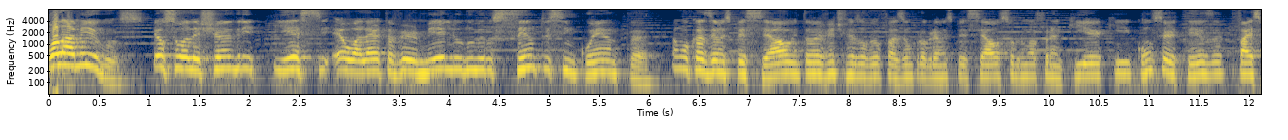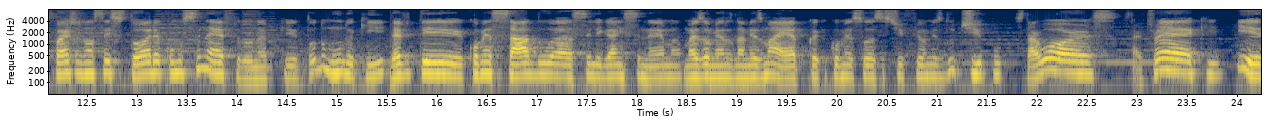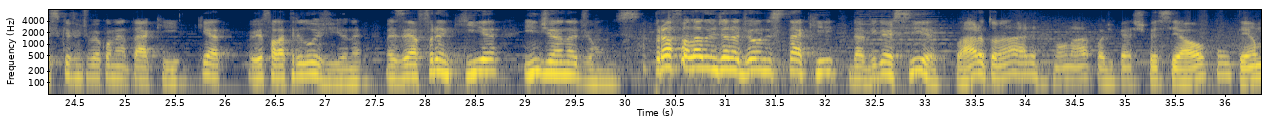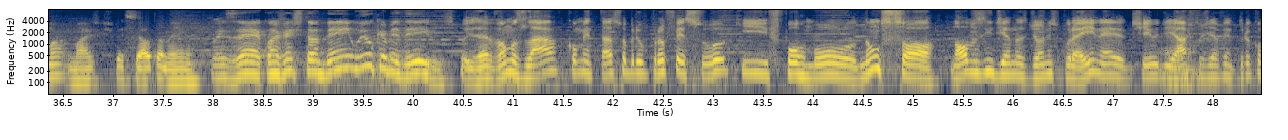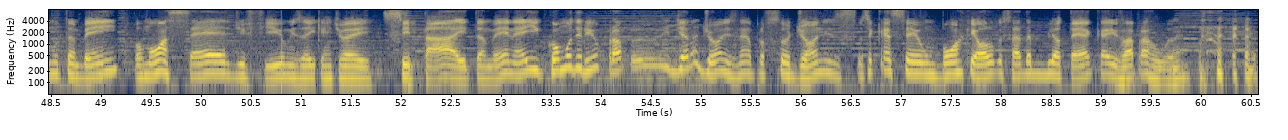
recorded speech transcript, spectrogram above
Olá, amigos! Eu sou Alexandre e esse é o Alerta Vermelho número 150. É uma ocasião especial, então a gente resolveu fazer um programa especial sobre uma franquia que com certeza faz parte da nossa história como cinéfilo, né? Porque todo mundo aqui deve ter começado a se ligar em cinema mais ou menos na mesma época que começou a assistir filmes do tipo Star Wars, Star Trek e esse que a gente vai comentar aqui, que é eu ia falar trilogia, né? Mas é a franquia Indiana Jones. Para falar do Indiana Jones está aqui Davi Garcia. Claro, eu tô na área. Vamos lá, podcast especial com um tema mais especial também, né? Pois é, com a gente também o Wilker Medeiros. Pois é, vamos lá comentar sobre o professor que formou não só novos Indiana Jones por aí, né? Cheio de é. astros de aventura, como também formou uma série de filmes aí que a gente vai citar aí também, né? E como diria o próprio Indiana Jones, né? O professor Jones, você quer ser um bom arqueólogo, sai da biblioteca e vá pra rua, né?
